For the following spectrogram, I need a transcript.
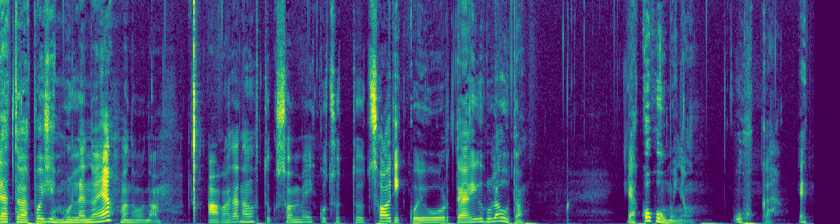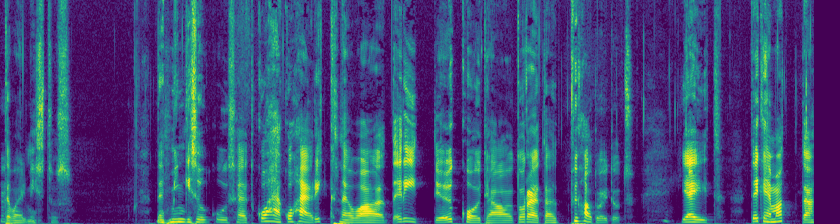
teatavad poisid mulle, nojah, Manona, aga täna õhtuks on meid kutsutud saadiku juurde jõululauda. ja kogu minu uhke ettevalmistus, need mingisugused kohe-kohe riknevad, eriti ökod ja toredad pühatoidud jäid tegemata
